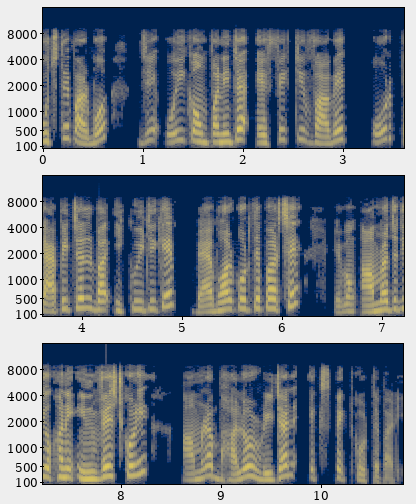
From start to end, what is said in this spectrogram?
বুঝতে পারব যে ওই কোম্পানিটা এফেক্টিভভাবে ওর ক্যাপিটাল বা ইকুইটিকে ব্যবহার করতে পারছে এবং আমরা যদি ওখানে ইনভেস্ট করি, আমরা ভালো রিটার্ন এক্সপেক্ট করতে পারি।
